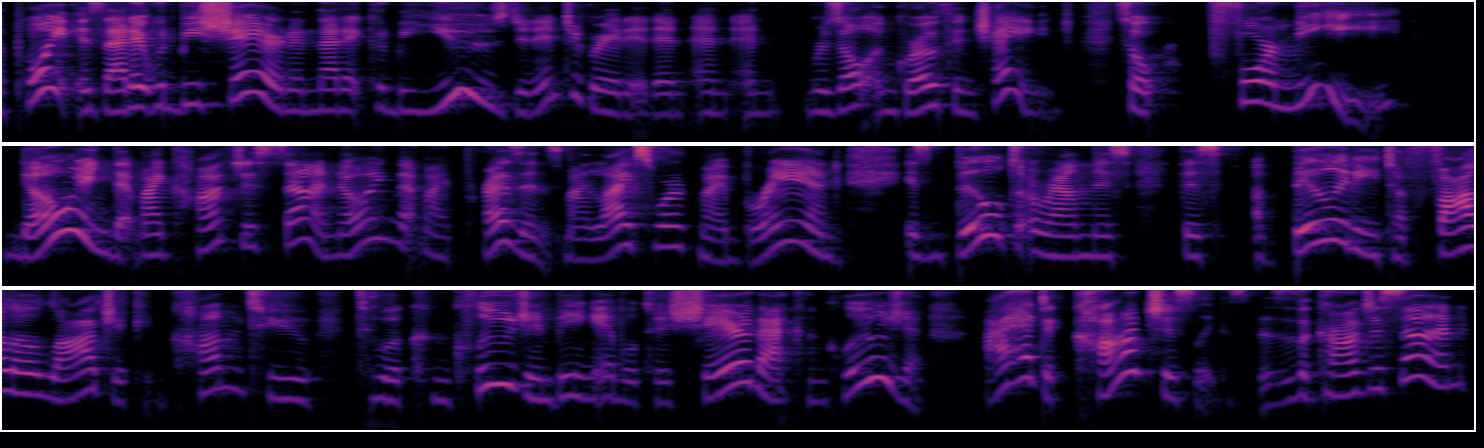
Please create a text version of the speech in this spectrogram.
The point is that it would be shared and that it could be used and integrated and, and, and result in growth and change. So for me, knowing that my conscious sun knowing that my presence my life's work my brand is built around this this ability to follow logic and come to to a conclusion being able to share that conclusion i had to consciously because this is the conscious sun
